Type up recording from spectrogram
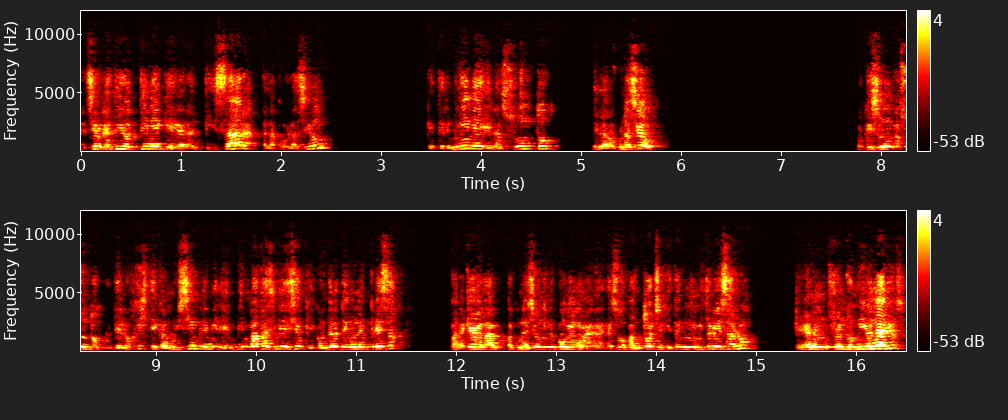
El señor Castillo tiene que garantizar a la población que termine el asunto de la vacunación. Porque es un asunto de logística muy simple. Mire, más fácil decir que contraten una empresa para que haga la vacunación y que pongan a esos pantoches que están en el Ministerio de Salud, que ganan sueldos millonarios,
